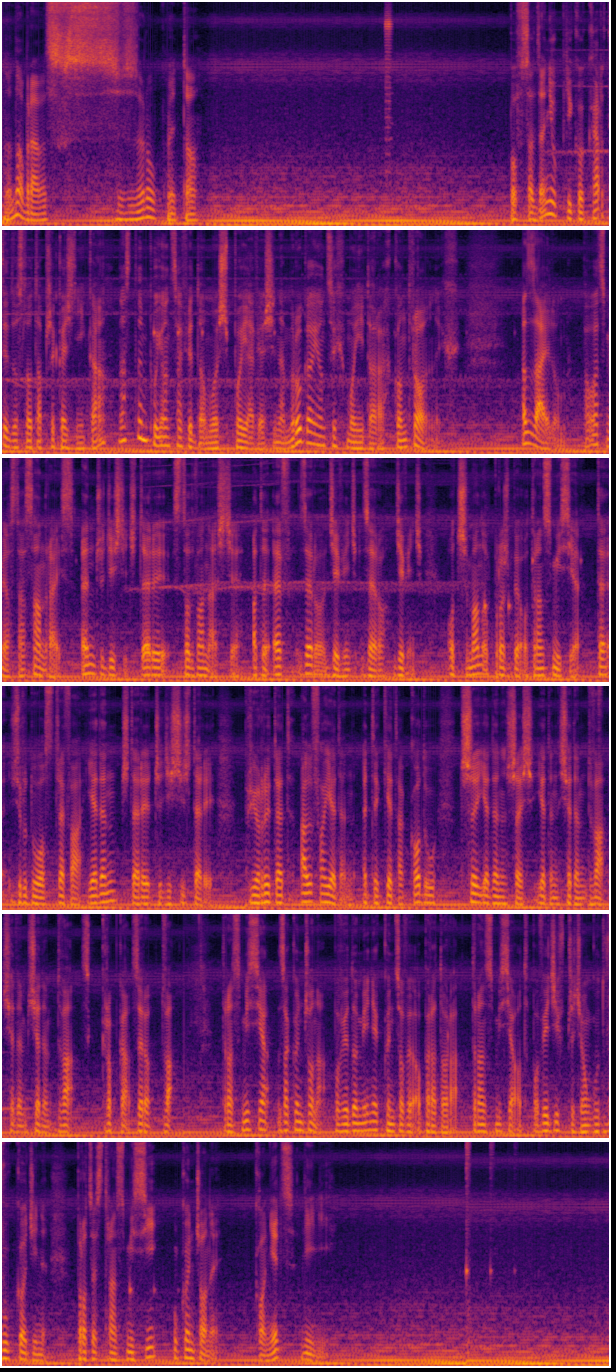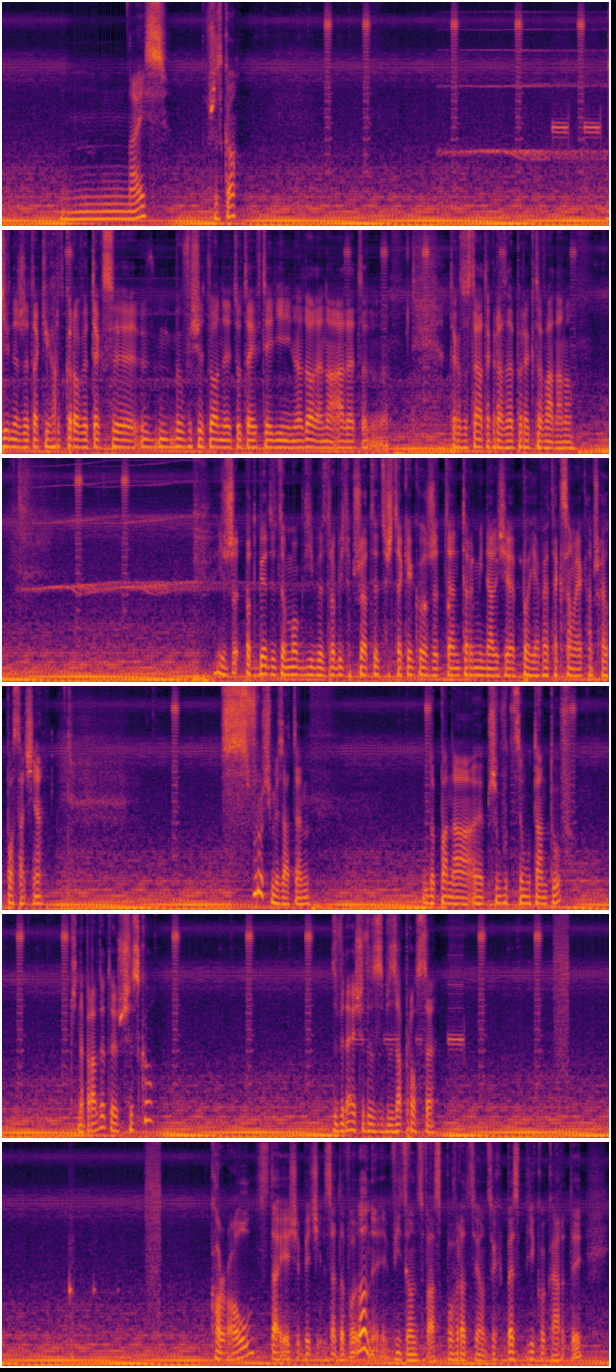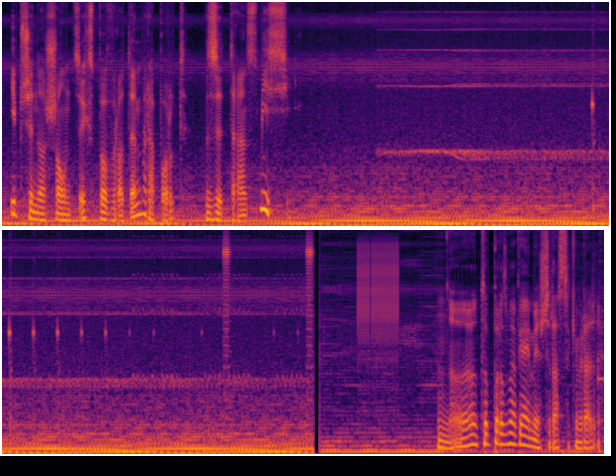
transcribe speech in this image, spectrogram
No dobra, zróbmy to. Po wsadzeniu plikokarty do slota przekaźnika następująca wiadomość pojawia się na mrugających monitorach kontrolnych. Asylum, Pałac Miasta Sunrise, N34-112, ATF 0909. Otrzymano prośbę o transmisję. T źródło strefa 1434. Priorytet Alfa 1. Etykieta kodu 3161727722.02. Transmisja zakończona. Powiadomienie końcowe operatora. Transmisja odpowiedzi w przeciągu dwóch godzin. Proces transmisji ukończony. Koniec linii. Mm, Nice. To wszystko? Dziwne, że taki hardkorowy tekst y, był wyświetlony tutaj w tej linii na dole, no ale to no, tak została ta gra zaprojektowana, no. Że od biedy to mogliby zrobić na przykład coś takiego, że ten terminal się pojawia tak samo jak na przykład postać, nie? Zwróćmy zatem do pana e, przywódcy mutantów. Czy naprawdę to już wszystko? Wydaje się, to za proste. Coral zdaje się być zadowolony, widząc was powracających bez plikokarty i przynoszących z powrotem raport z transmisji. No to porozmawiajmy jeszcze raz w takim razie.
